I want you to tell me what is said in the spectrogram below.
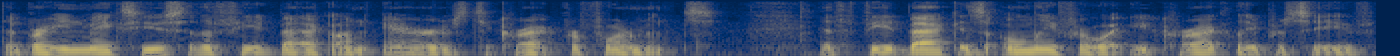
The brain makes use of the feedback on errors to correct performance. If the feedback is only for what you correctly perceive,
